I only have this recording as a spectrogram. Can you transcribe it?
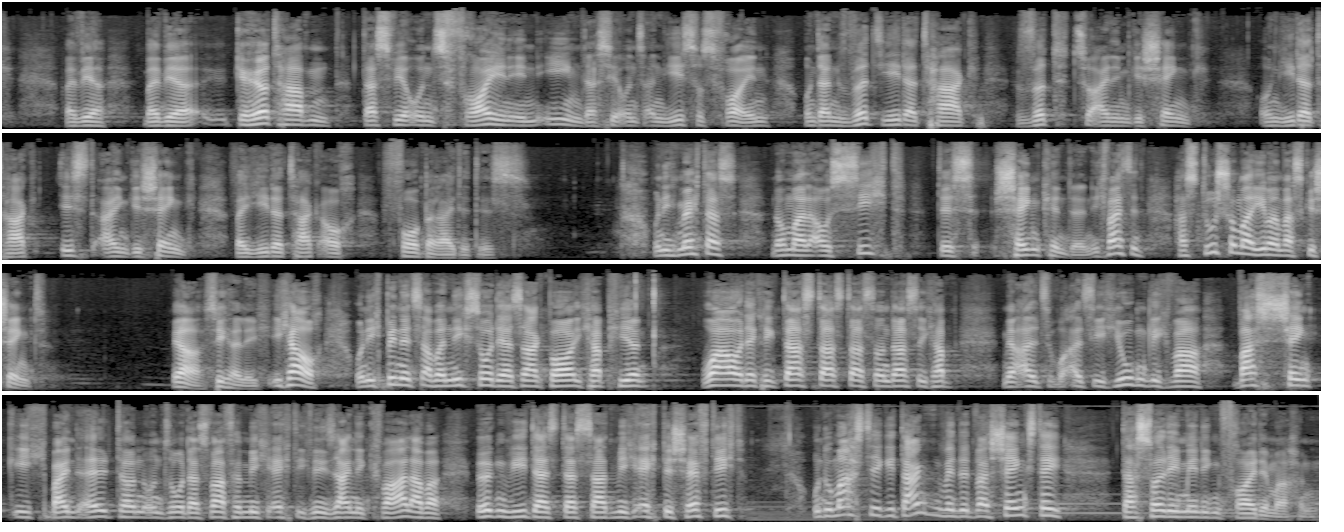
weil wir, weil wir gehört haben, dass wir uns freuen in ihm, dass wir uns an Jesus freuen. Und dann wird jeder Tag wird zu einem Geschenk. Und jeder Tag ist ein Geschenk, weil jeder Tag auch vorbereitet ist. Und ich möchte das nochmal aus Sicht des Schenkenden. Ich weiß nicht, hast du schon mal jemandem was geschenkt? Ja, sicherlich. Ich auch. Und ich bin jetzt aber nicht so, der sagt, boah, ich habe hier, wow, der kriegt das, das, das und das. Ich habe mir, als, als ich jugendlich war, was schenke ich meinen Eltern und so, das war für mich echt, ich will nicht sagen eine Qual, aber irgendwie, das, das hat mich echt beschäftigt. Und du machst dir Gedanken, wenn du etwas schenkst, hey, das soll demjenigen Freude machen.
